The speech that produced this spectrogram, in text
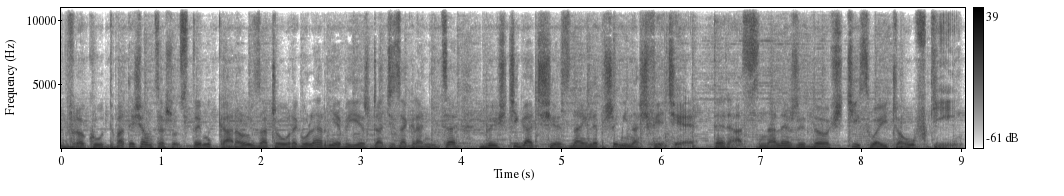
W roku 2006 Karol zaczął regularnie wyjeżdżać za granicę, by ścigać się z najlepszymi na świecie. Teraz należy do ścisłej czołówki.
